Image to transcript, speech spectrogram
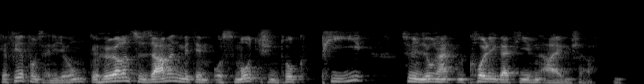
Gefrierpunktserniedrigung gehören zusammen mit dem osmotischen Druck Pi zu den sogenannten kolligativen Eigenschaften.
